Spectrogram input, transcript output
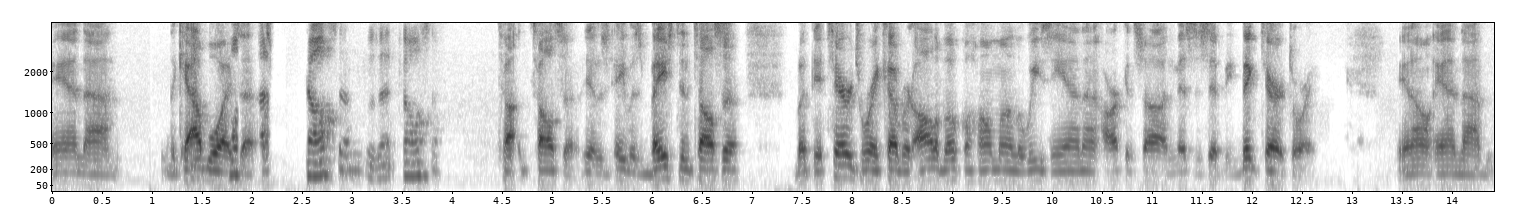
and uh, the Cowboys. Uh, Tulsa was that Tulsa? Tulsa. It was. He was based in Tulsa but the territory covered all of Oklahoma, Louisiana, Arkansas, and Mississippi. Big territory, you know. And um,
